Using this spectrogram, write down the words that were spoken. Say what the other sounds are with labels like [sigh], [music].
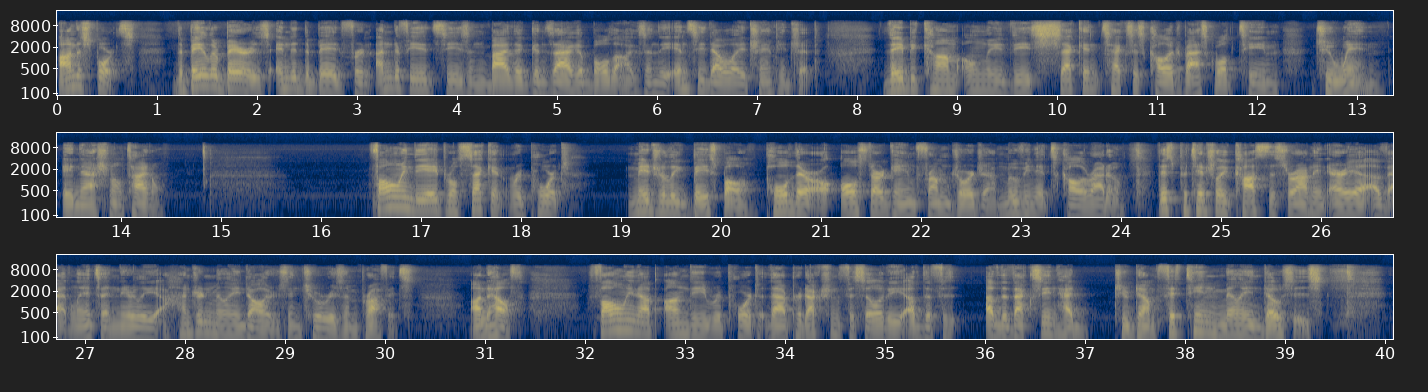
On to sports. The Baylor Bears ended the bid for an undefeated season by the Gonzaga Bulldogs in the NCAA Championship. They become only the second Texas college basketball team to win a national title. Following the April 2nd report, Major League Baseball pulled their All Star game from Georgia, moving it to Colorado. This potentially cost the surrounding area of Atlanta nearly $100 million in tourism profits on to health. Following up on the report that a production facility of the of the vaccine had to dump 15 million doses,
